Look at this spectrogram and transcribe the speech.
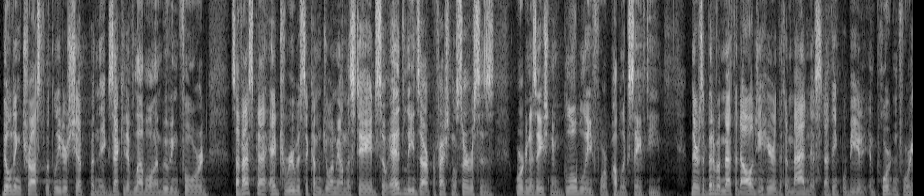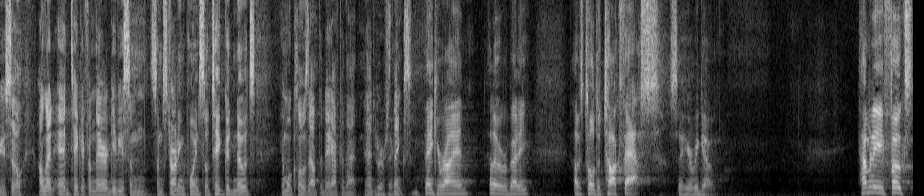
building trust with leadership and the executive level, and moving forward. So I've asked uh, Ed Karubas to come join me on the stage. So Ed leads our professional services organization globally for public safety. There's a bit of a methodology here that's a madness that I think will be important for you. So I'll let Ed take it from there, give you some, some starting points. So take good notes, and we'll close out the day after that. Ed, yours. Thanks. Thank you, Ryan. Hello, everybody. I was told to talk fast, so here we go. How many folks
